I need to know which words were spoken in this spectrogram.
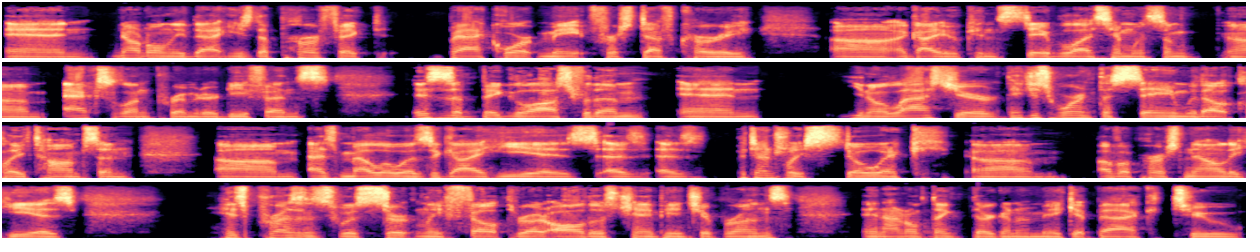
And not only that, he's the perfect backcourt mate for Steph Curry, uh, a guy who can stabilize him with some um, excellent perimeter defense. This is a big loss for them, and you know, last year they just weren't the same without Klay Thompson. Um, as mellow as a guy he is, as as potentially stoic um, of a personality he is, his presence was certainly felt throughout all those championship runs, and I don't think they're going to make it back to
